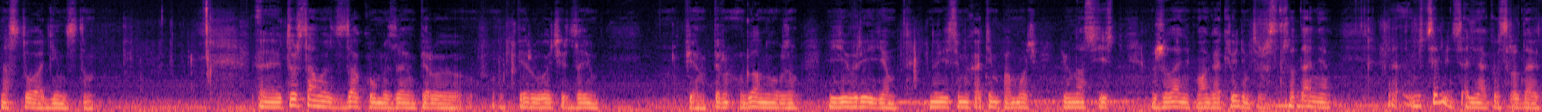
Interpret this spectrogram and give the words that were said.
на 111-м. Э, то же самое с Заку мы зовем первую, в первую очередь зовем первым, первым, главным образом евреям. Но если мы хотим помочь, и у нас есть желание помогать людям, то же страдания, э, все люди одинаково страдают.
